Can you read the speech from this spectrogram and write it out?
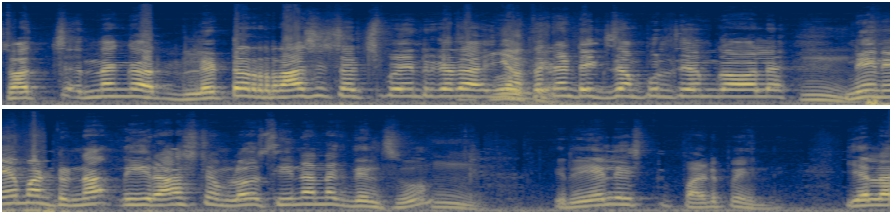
స్వచ్ఛందంగా లెటర్ రాసి చచ్చిపోయినరు కదా. అంతకంటే ఎగ్జాంపుల్స్ ఏం కావాలి? నేనేమంటున్నా ఈ రాష్ట్రంలో సీనన్నకు తెలుసు. రియల్ ఎస్టేట్ పడిపోయింది. ఇలా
